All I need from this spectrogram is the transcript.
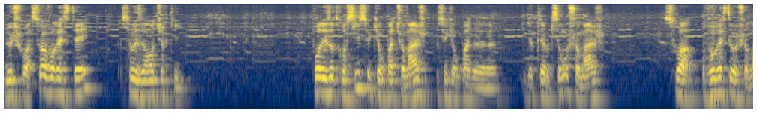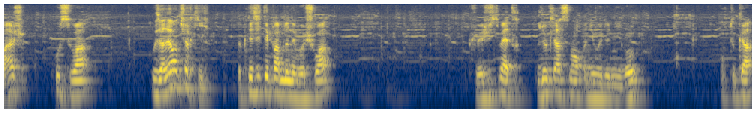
Le choix, soit vous restez, soit vous allez en Turquie. Pour les autres aussi, ceux qui n'ont pas de chômage, ceux qui n'ont pas de, de club qui sont au chômage, soit vous restez au chômage, ou soit vous allez en Turquie. Donc n'hésitez pas à me donner vos choix. Je vais juste mettre le classement au niveau de niveau. En tout cas,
